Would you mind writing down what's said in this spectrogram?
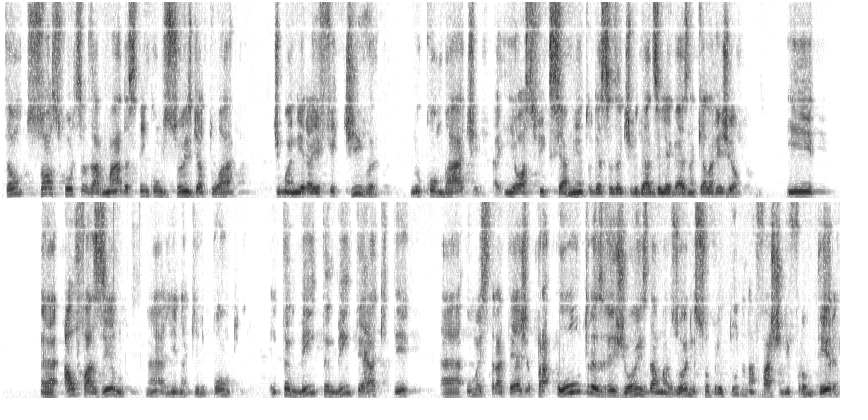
Então, só as Forças Armadas têm condições de atuar de maneira efetiva no combate e ao asfixiamento dessas atividades ilegais naquela região. E, uh, ao fazê-lo, né, ali naquele ponto, ele também, também terá que ter uh, uma estratégia para outras regiões da Amazônia, sobretudo na faixa de fronteira,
